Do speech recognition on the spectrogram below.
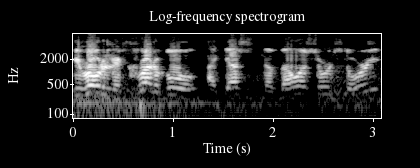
He wrote an incredible, I guess, novella short story.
